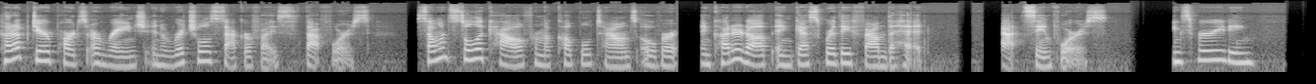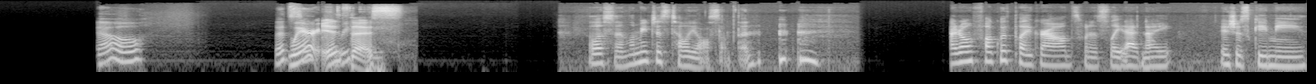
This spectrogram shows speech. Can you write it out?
Cut up deer parts are arranged in a ritual sacrifice, that forest. Someone stole a cow from a couple towns over and cut it up, and guess where they found the head? That same forest. Thanks for reading. Oh. That's Where so is creepy. this? Listen, let me just tell y'all something. I don't fuck with playgrounds when it's late at night. It just give me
